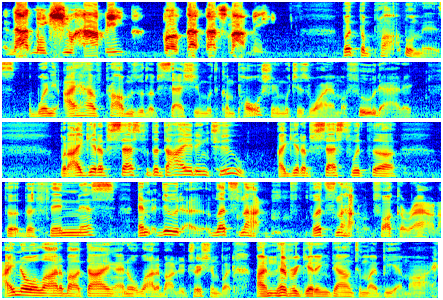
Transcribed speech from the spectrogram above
and that makes you happy, but that that's not me. But the problem is when I have problems with obsession with compulsion, which is why I'm a food addict. But I get obsessed with the dieting too. I get obsessed with the the, the thinness. And dude, uh, let's not let's not fuck around. I know a lot about dieting. I know a lot about nutrition, but I'm never getting down to my BMI.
